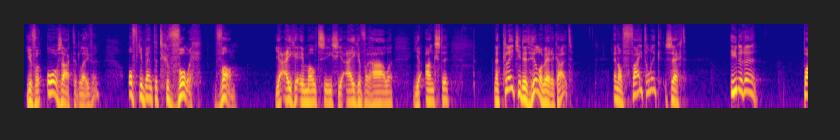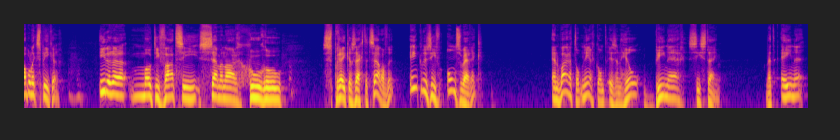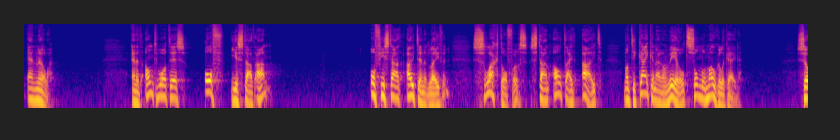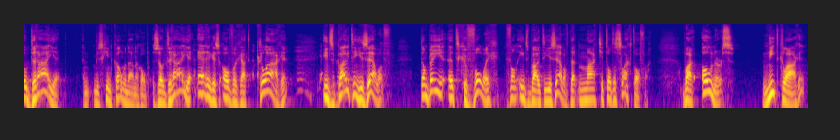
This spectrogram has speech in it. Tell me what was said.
je veroorzaakt het leven, of je bent het gevolg van je eigen emoties, je eigen verhalen, je angsten. Dan kleed je dit hele werk uit en dan feitelijk zegt iedere public speaker, iedere motivatie, seminar, guru, spreker zegt hetzelfde, inclusief ons werk. En waar het op neerkomt is een heel binair systeem. Met ene en nullen. En het antwoord is of je staat aan, of je staat uit in het leven. Slachtoffers staan altijd uit, want die kijken naar een wereld zonder mogelijkheden. Zodra je, en misschien komen we daar nog op, zodra je ergens over gaat klagen, iets buiten jezelf, dan ben je het gevolg van iets buiten jezelf. Dat maakt je tot een slachtoffer. Waar owners niet klagen,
